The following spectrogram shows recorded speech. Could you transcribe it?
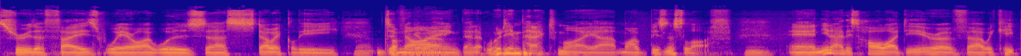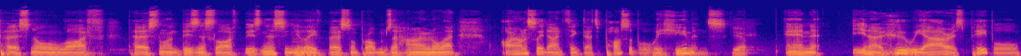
through the phase where I was uh, stoically denying that it would impact my uh, my business life, mm. and you know this whole idea of uh, we keep personal life personal and business life business, and you mm. leave personal problems at home and all that. I honestly don't think that's possible. We're humans, yep. and you know who we are as people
